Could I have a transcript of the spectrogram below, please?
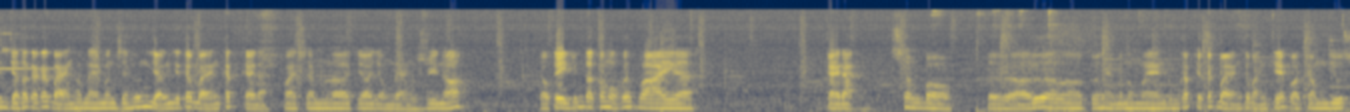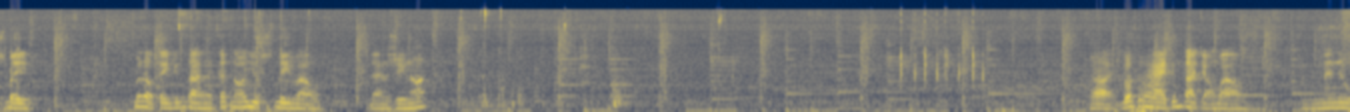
Xin chào tất cả các bạn, hôm nay mình sẽ hướng dẫn cho các bạn cách cài đặt file sampler cho dòng đàn Gnos Đầu tiên chúng ta có một cái file ờ, cài đặt sample từ ở ờ, cửa hàng Minh Long An cung cấp cho các bạn. Các bạn chép vào trong USB Bước đầu tiên chúng ta kết nối USB vào đàn Gnos Rồi, bước thứ hai chúng ta chọn vào menu.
